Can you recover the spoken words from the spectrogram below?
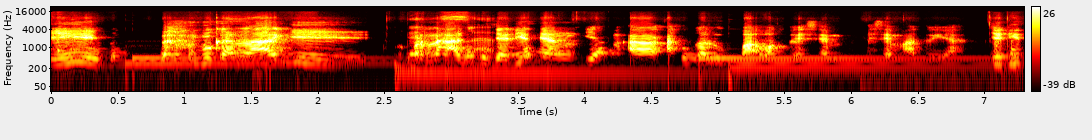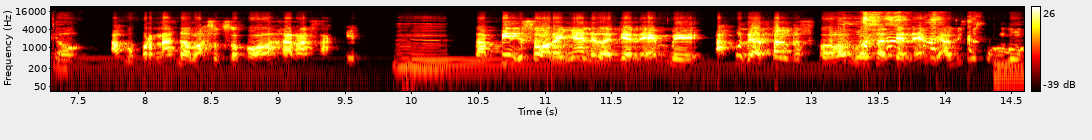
Ih, bu- bukan lagi. Pernah ada kejadian yang yang aku nggak lupa waktu SM, SMA tuh ya. Jadi tuh aku pernah nggak masuk sekolah karena sakit hmm. tapi sorenya ada latihan MB aku datang ke sekolah buat latihan MB abis itu sembuh.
